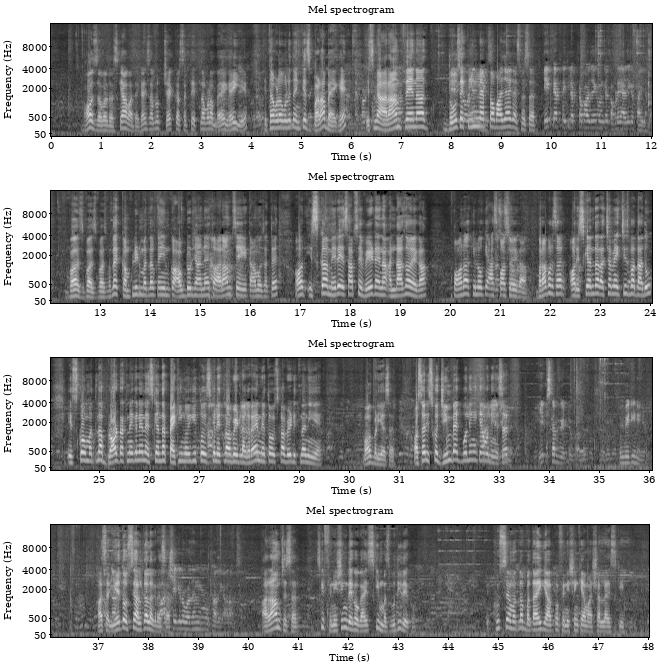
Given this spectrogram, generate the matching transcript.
बहुत ज़बरदस्त। क्या बात है गाइस आप लोग चेक कर सकते हैं। इतना बड़ा बैग है ये। इतना बड़ा बोले तो इनके बड़ा बैग है। इसमें आराम से ना दो से तीन लैपटॉप आ जाएगा इसमें सर एक एक लैपटॉप आ जाएगा उनके कपड़े आ जाएँगे फ़ाइल बस बस बस। मतलब कंप्लीट मतलब कहीं इनको आउटडोर जाना है तो हाँ, आराम हाँ, से ये काम हो सकता है। और इसका मेरे हिसाब से वेट है ना अंदाज़ा होएगा पौना किलो के आसपास होएगा। बराबर सर और इसके अंदर अच्छा मैं एक चीज़ बता दूँ इसको मतलब ब्रॉड रखने के लिए ना इसके अंदर पैकिंग होगी तो इसके लिए इतना वेट लग रहा है नहीं तो इसका वेट इतना नहीं है। बहुत बढ़िया सर। और सर इसको जिम बैग बोलेंगे क्या बोलेंगे सर? ये इसका भी वेट होगा। वेट ही नहीं है। हाँ सर ये तो उससे हल्का लग रहा है सर। छः किलो वज़न वो उठा देगा आराम से। आराम से सर। इसकी फिनिशिंग देखो गाइस इसकी मजबूती देखो। खुद से मतलब बताएगी आपको फिनिशिंग क्या माशाल्लाह इसकी।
